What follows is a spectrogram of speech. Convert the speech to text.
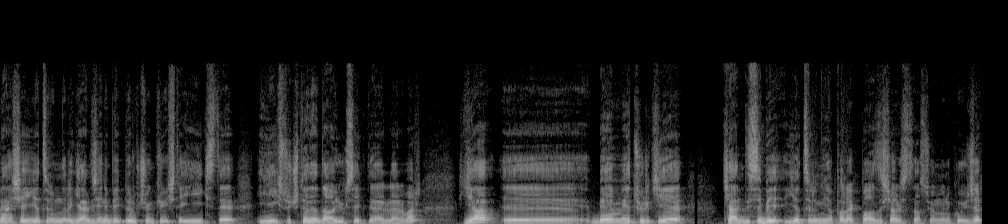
ben şey yatırımları geleceğini bekliyorum. Çünkü işte iX'te, iX3'te de daha yüksek değerler var. Ya e, BMW Türkiye kendisi bir yatırım yaparak bazı şarj istasyonları koyacak.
